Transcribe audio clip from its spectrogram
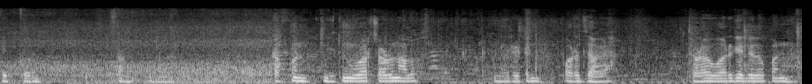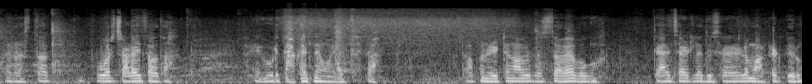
चेक करून सांगतो तुम्हाला. आपण जिथून वर चढून आलो. आणि रिटर्न परत जाऊया. थोडा वर गेलेलो पण रस्ता वर चढायचा होता. एवढी ताकद नाही माझ्यात आता. आता आपण रिटर्न आलो तसं जाऊया बघू. त्या साईडला दुसऱ्या साईडला मार्केट फिरू.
